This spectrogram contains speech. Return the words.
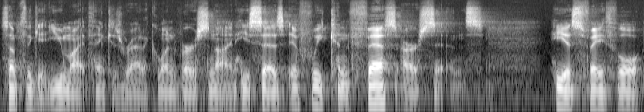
something that you might think is radical in verse 9. He says, If we confess our sins, he is faithful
